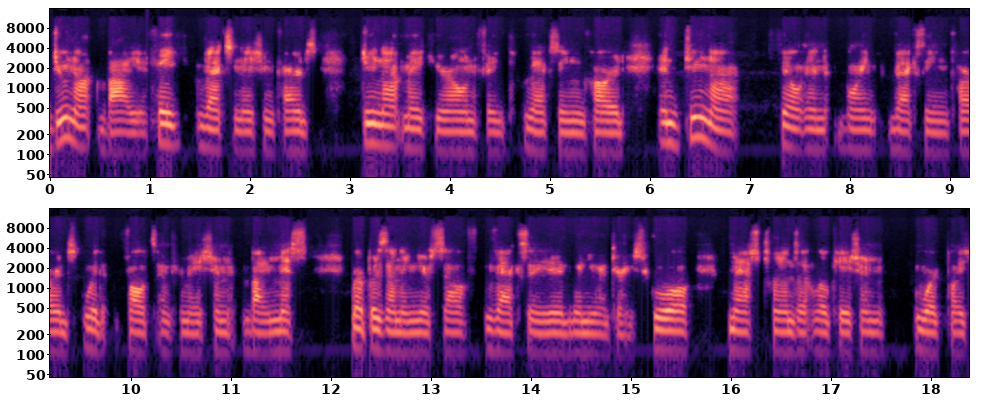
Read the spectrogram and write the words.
do not buy fake vaccination cards. Do not make your own fake vaccine card. And do not fill in blank vaccine cards with false information by misrepresenting yourself vaccinated when you enter a school, mass transit location, workplace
